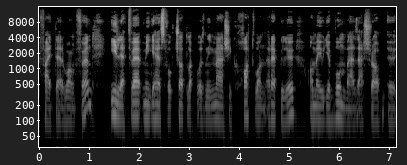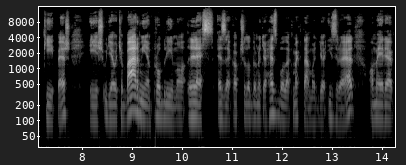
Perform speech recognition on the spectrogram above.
Fighter van fönt, illetve még ehhez fog csatlakozni másik 60 repülő, amely ugye bombázásra képes, és ugye, hogyha bármilyen probléma lesz ezzel kapcsolatban, hogy a Hezbollah megtámadja Izraelt, amelyre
